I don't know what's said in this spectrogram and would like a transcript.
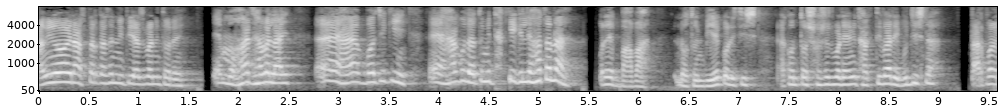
আমি ওই রাস্তার কাছে নিতে আসবানি তোরে। এ, মহা ঝামেলায়। হ্যাঁ বলছি কি হাগুদা তুমি থাকিয়ে গেলে হতো না? ওরে বাবা, নতুন বিয়ে করেছিস। এখন তোর শ্বশুর বাড়ি আমি থাকতে পারি, বুঝিস না? তারপরে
